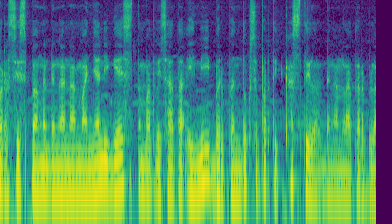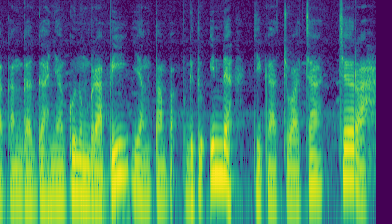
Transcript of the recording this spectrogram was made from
Persis banget dengan namanya nih guys. Tempat wisata ini berbentuk seperti kastil dengan latar belakang gagahnya gunung berapi yang tampak begitu indah jika cuaca cerah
